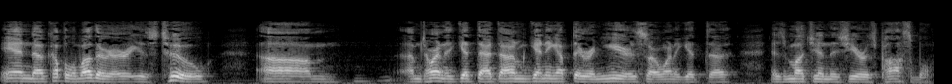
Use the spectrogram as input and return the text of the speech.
and a couple of other areas too. Um, I'm trying to get that done. I'm getting up there in years, so I want to get uh, as much in this year as possible.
